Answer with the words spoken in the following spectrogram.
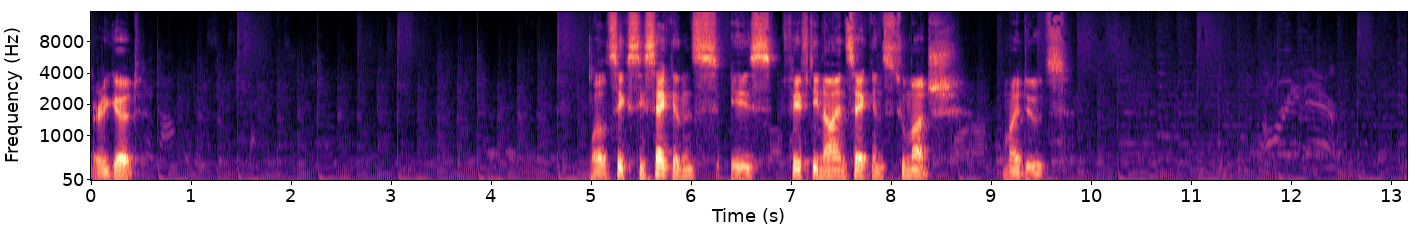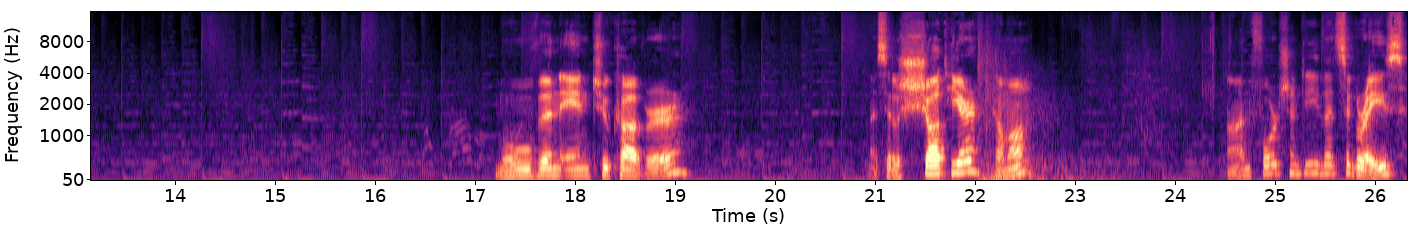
Very good. Well, 60 seconds is 59 seconds too much, my dudes. Moving into cover. Nice little shot here. Come on. Unfortunately, that's a graze.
